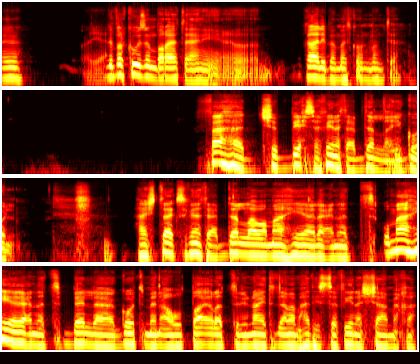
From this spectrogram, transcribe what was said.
آه. يعني ليفركوزن مبارياته يعني غالبا ما تكون ممتعة. فهد شبيح سفينة عبد الله يقول هاشتاج سفينة عبد الله وما هي لعنة وما هي لعنة بيلا جوتمن أو طائرة اليونايتد أمام هذه السفينة الشامخة؟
